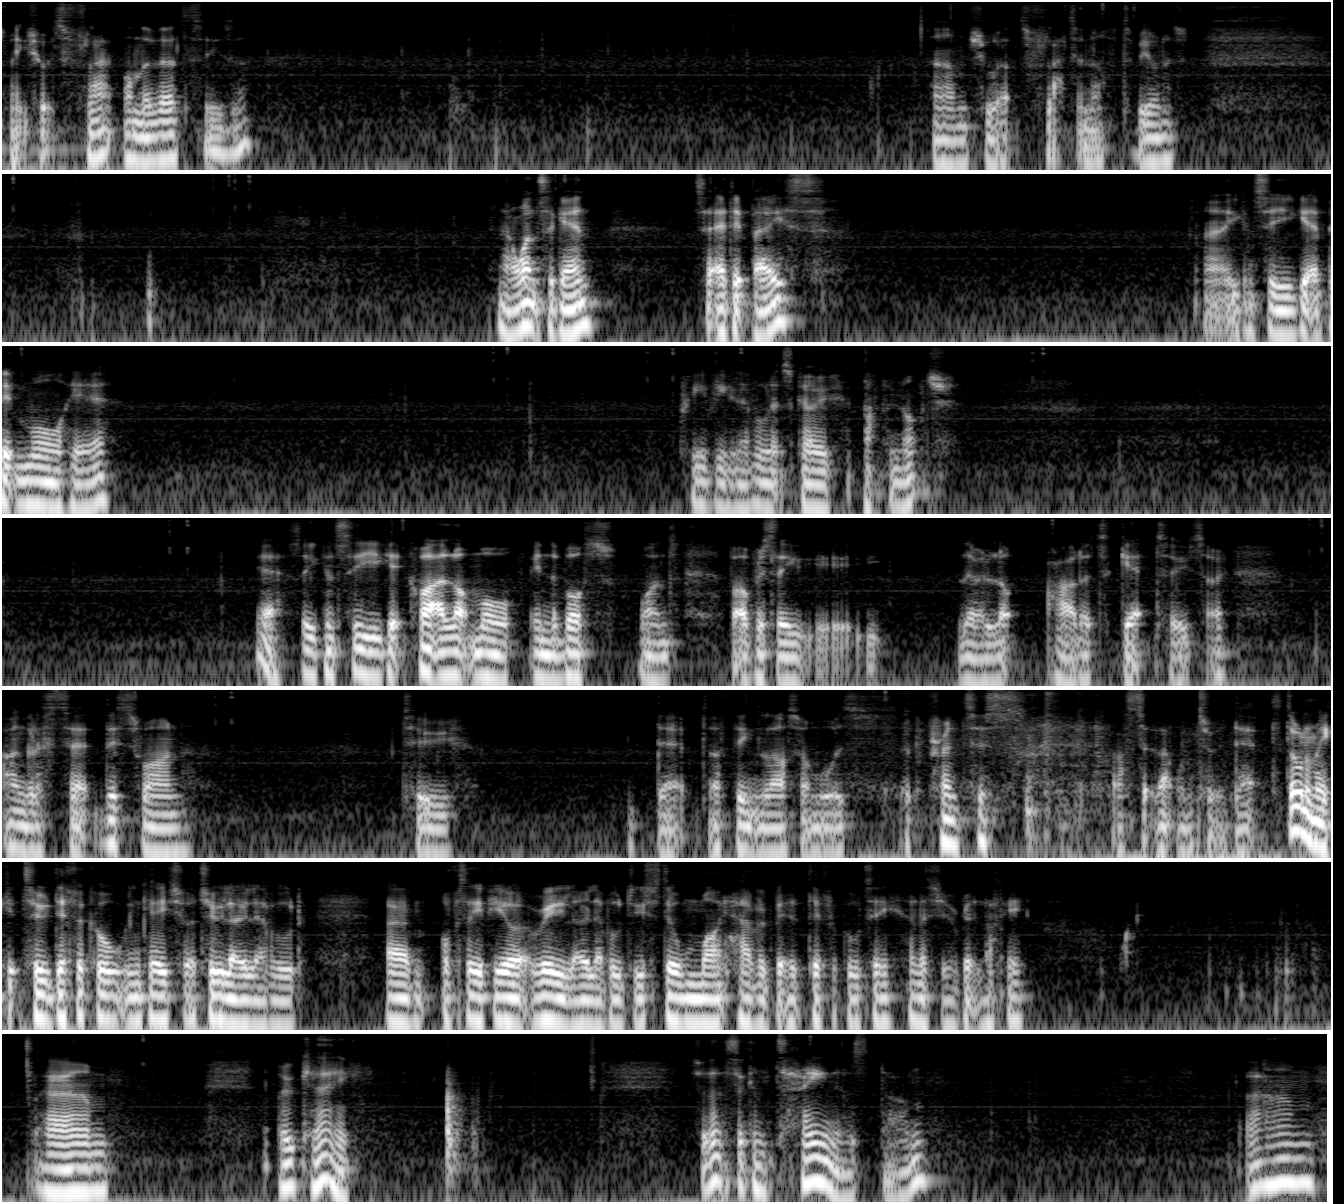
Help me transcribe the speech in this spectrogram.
Just make sure it's flat on the vertices. There. I'm sure that's flat enough to be honest. Now once again, to edit base, uh, you can see you get a bit more here. Preview level, let's go up a notch. yeah so you can see you get quite a lot more in the boss ones but obviously they're a lot harder to get to so I'm going to set this one to adept I think the last one was apprentice I'll set that one to adept don't want to make it too difficult in case you're too low leveled um, obviously if you're really low leveled you still might have a bit of difficulty unless you're a bit lucky um, Okay. So that's the containers done. Um,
